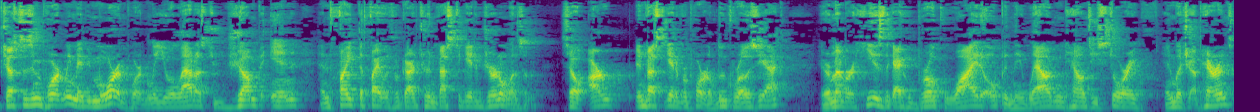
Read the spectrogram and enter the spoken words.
just as importantly, maybe more importantly, you allowed us to jump in and fight the fight with regard to investigative journalism. So our investigative reporter, Luke Rosiak, you remember he is the guy who broke wide open the Loudoun County story in which a parent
